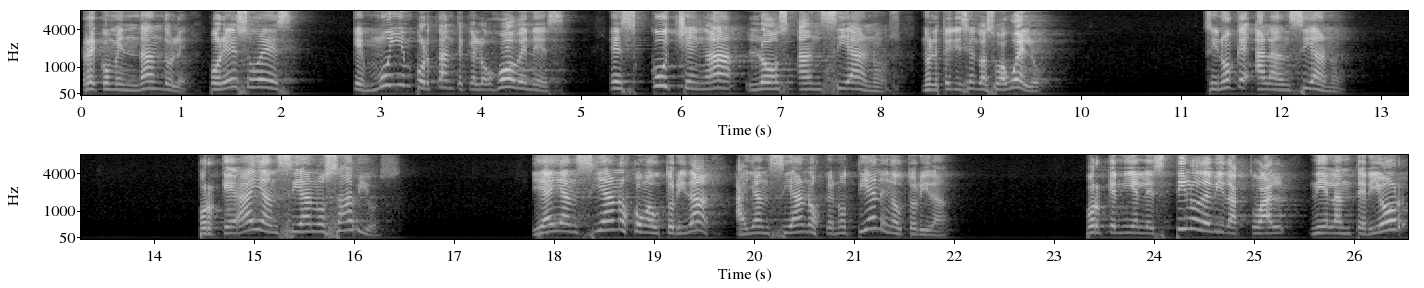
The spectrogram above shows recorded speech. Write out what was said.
Recomendándole. Por eso es que es muy importante que los jóvenes escuchen a los ancianos. No le estoy diciendo a su abuelo, sino que al anciano. Porque hay ancianos sabios. Y hay ancianos con autoridad. Hay ancianos que no tienen autoridad. Porque ni el estilo de vida actual ni el anterior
